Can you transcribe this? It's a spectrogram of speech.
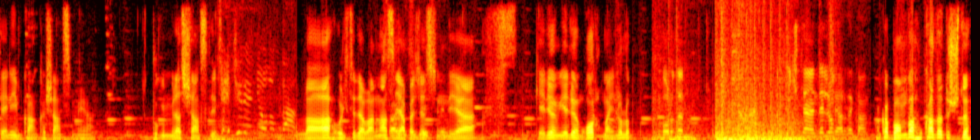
Deneyeyim kanka şansımı ya. Bugün biraz şanslıyım. Çekilin yolumdan. Allah ulti de var nasıl Sadece yapacağız geçti. şimdi ya. Geliyorum geliyorum korkmayın oğlum. Orada iki tane de long. İçeride kanka. Kanka bomba hukada düştü.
